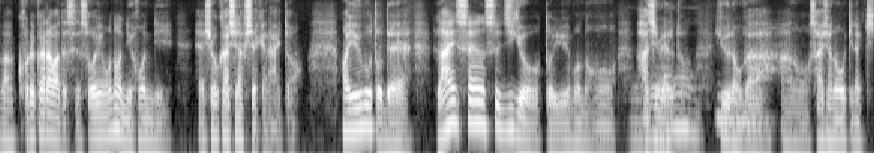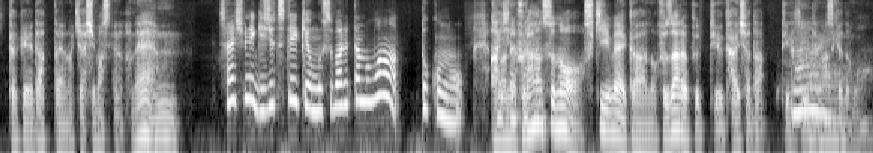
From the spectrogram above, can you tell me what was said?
まあ、これからはですね、そういうものを日本に、えー、紹介しなくちゃいけないと。まあ、いうことで、ライセンス事業というものを始めるというのが、あの、最初の大きなきっかけだったような気がしますけれどね。うん、最初に技術提携を結ばれたのは、どこのあのね、フランスのスキーメーカーのフザルプっていう会社だっていう聞いてますけども。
